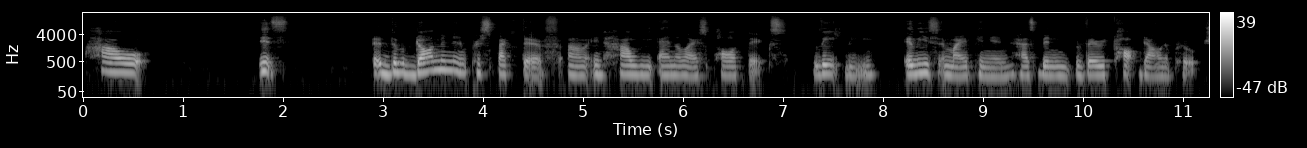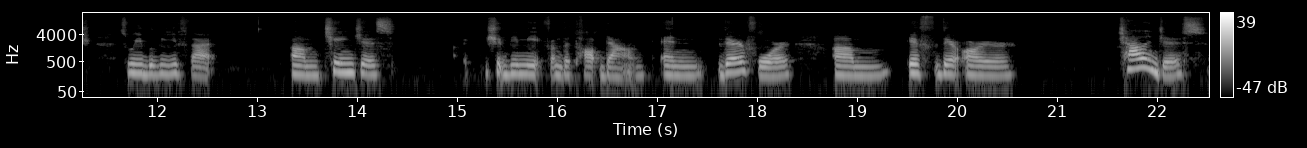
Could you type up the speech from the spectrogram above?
how it's the dominant perspective um, in how we analyze politics lately, at least in my opinion, has been a very top-down approach. So we believe that um, changes should be made from the top down, and therefore, um, if there are challenges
